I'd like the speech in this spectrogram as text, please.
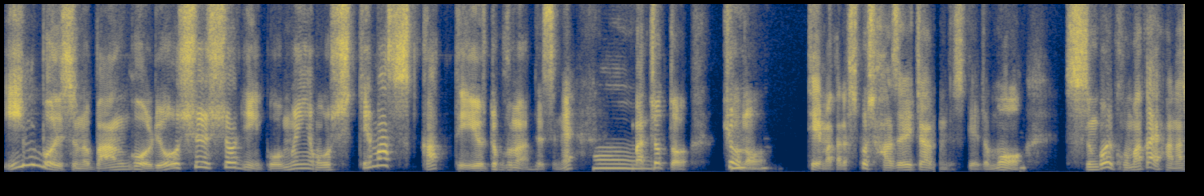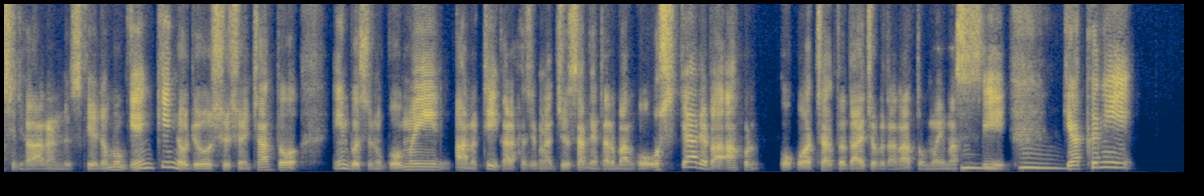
インボイスの番号、領収書にご無印押してますかっていうところなんですね。まあちょっと今日のテーマから少し外れちゃうんですけれども、すごい細かい話ではあるんですけれども、現金の領収書にちゃんとインボイスのゴム印、あの T から始まる13桁の番号を押してあれば、あ、これ、ここはちゃんと大丈夫だなと思いますし、うん。逆に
